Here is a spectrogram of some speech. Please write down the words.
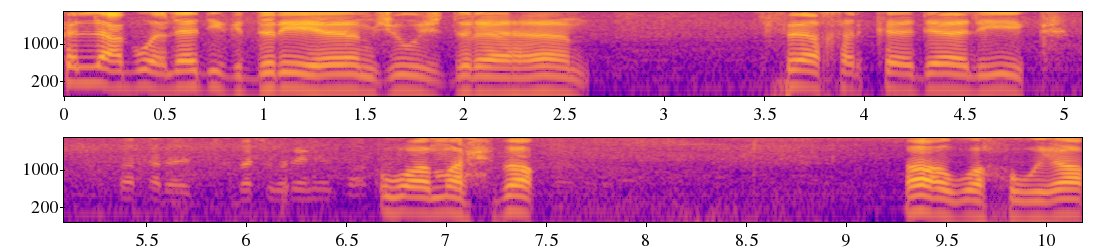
كنلعبوا على ديك درهم جوج دراهم. الفاخر كذلك. ومرحبا ها هو خويا.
